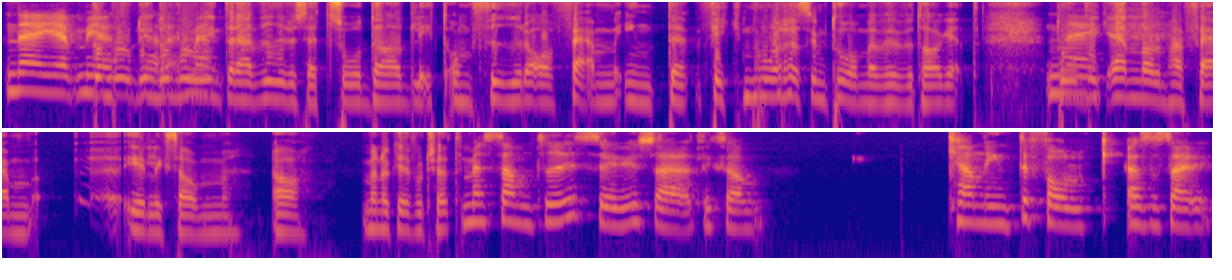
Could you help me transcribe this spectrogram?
nej, men då borde, då vore men... inte det här viruset så dödligt om fyra av fem inte fick några symptom överhuvudtaget. Då nej. fick en av de här fem, eh, är liksom, ja, Men okej, fortsätt. Men samtidigt så är det ju så här att liksom kan inte folk, alltså så här,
